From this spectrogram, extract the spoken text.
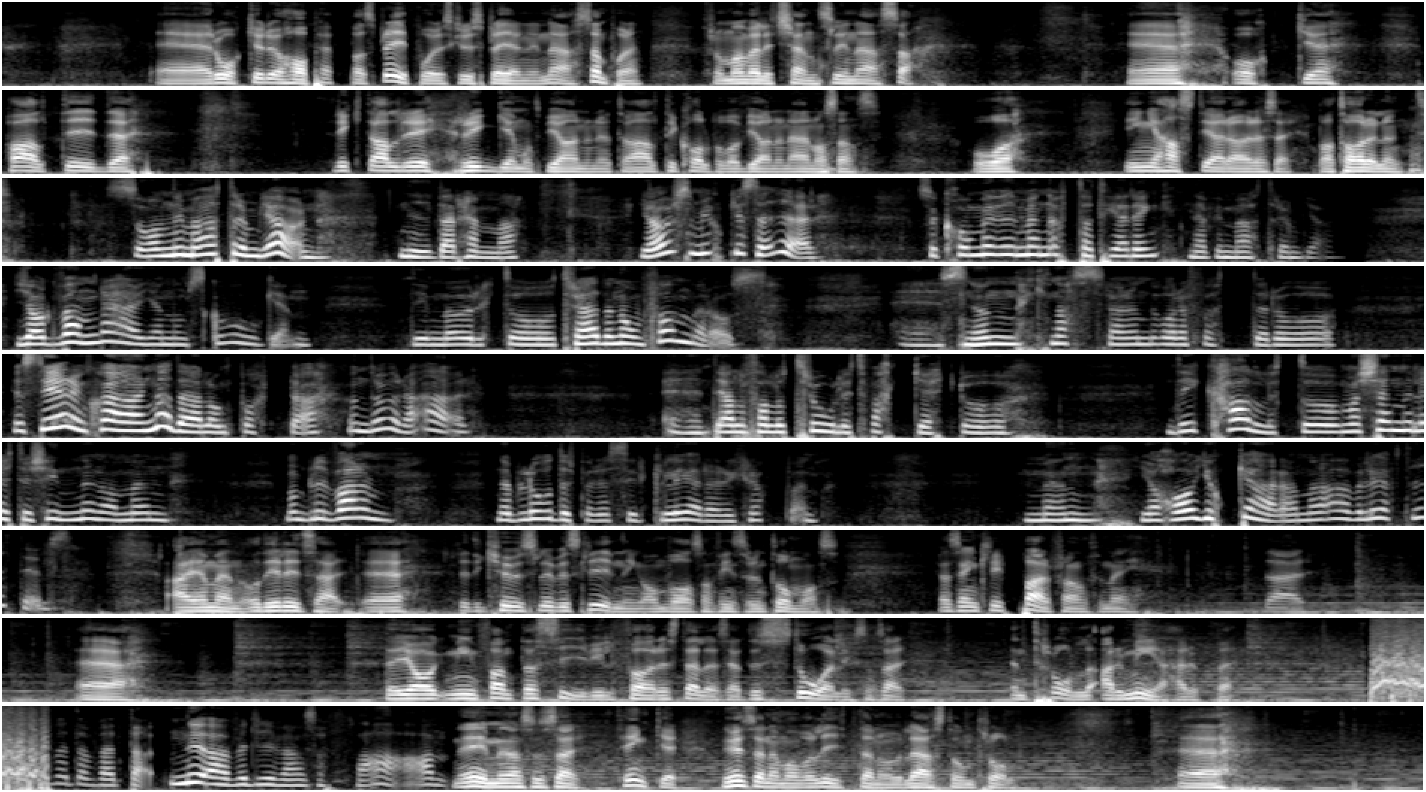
Eh, råkar du ha pepparspray på dig ska du spraya den i näsan på den för de har en väldigt känslig näsa. Eh, och eh, ha alltid eh, Rikta aldrig ryggen mot björnen utan ha alltid koll på var björnen är någonstans. Och inga hastiga rörelser, bara ta det lugnt. Så om ni möter en björn, ni där hemma, gör som Jocke säger. Så kommer vi med en uppdatering när vi möter en björn. Jag vandrar här genom skogen. Det är mörkt och träden omfamnar oss. Eh, snön knastrar under våra fötter och jag ser en stjärna där långt borta. Undrar vad det är. Eh, det är i alla fall otroligt vackert och det är kallt och man känner lite i kinderna men man blir varm när blodet börjar cirkulera i kroppen. Men jag har Jocke här, han har överlevt hittills. Jajamän, och det är lite så här, eh, lite kuslig beskrivning om vad som finns runt om oss. Jag ser en klippar framför mig. Där, eh, där jag, min fantasi vill föreställa sig att det står liksom så här en trollarmé här uppe. Vänta, vänta. Nu överdriver han så fan. Nej men alltså så här, tänk er, vet så här när man var liten och läste om troll. Eh,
